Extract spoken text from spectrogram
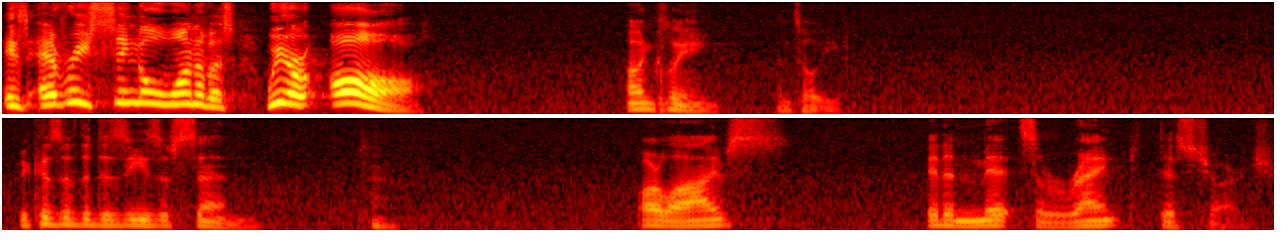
is every single one of us, we are all unclean until evening because of the disease of sin. Our lives, it emits a rank discharge.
